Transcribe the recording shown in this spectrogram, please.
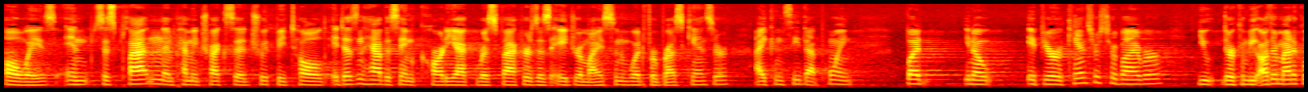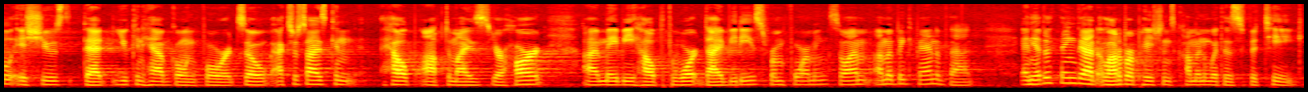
always. In cisplatin and pemetrexed, truth be told, it doesn't have the same cardiac risk factors as adriamycin would for breast cancer. I can see that point. But, you know, if you're a cancer survivor, you, there can be other medical issues that you can have going forward. So exercise can help optimize your heart, uh, maybe help thwart diabetes from forming. So I'm, I'm a big fan of that. And the other thing that a lot of our patients come in with is fatigue.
